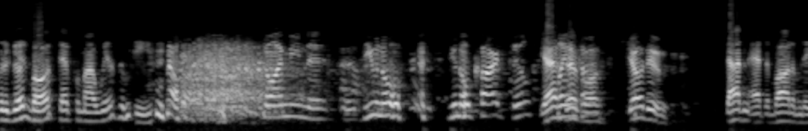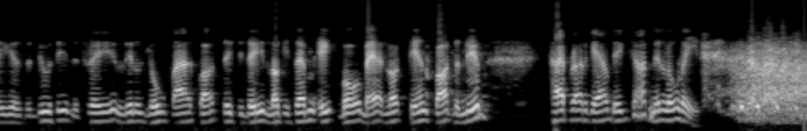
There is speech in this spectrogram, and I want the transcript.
With a good, boss, except for my wisdom teeth. no. No, I mean, uh, uh, do you know, you know cards, Sil? Yes, sir, boss. Sure do. Starting at the bottom, there is the deuces, the tray, little Joe, five spot, sixty days, lucky seven, eight ball, bad luck, ten spot, the nib, typewriter gal, big shot, little old eight.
